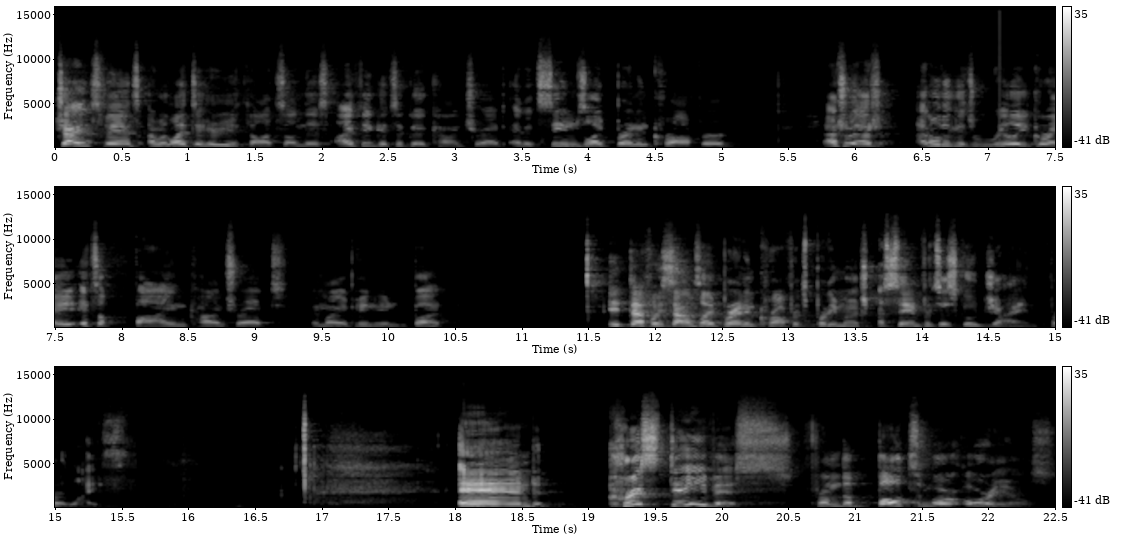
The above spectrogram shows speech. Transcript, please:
Giants fans, I would like to hear your thoughts on this. I think it's a good contract, and it seems like Brandon Crawford. Actually, actually, I don't think it's really great. It's a fine contract, in my opinion, but it definitely sounds like Brandon Crawford's pretty much a San Francisco Giant for life. And Chris Davis from the Baltimore Orioles.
